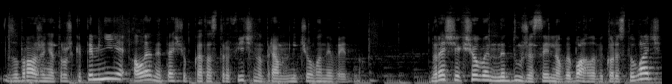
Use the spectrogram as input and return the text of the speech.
зображення трошки темніє, але не те, щоб катастрофічно, прям нічого не видно. До речі, якщо ви не дуже сильно вибагливий користувач,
